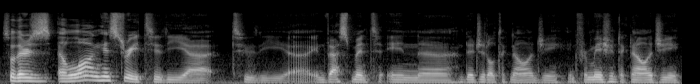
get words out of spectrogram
So there's a long history to the, uh, to the uh, investment in uh, digital technology, information technology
